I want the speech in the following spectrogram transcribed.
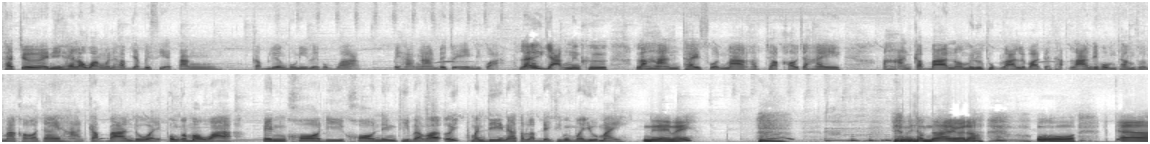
ถ้าเจออันนี้ให้ระวังไว้นะครับ อย่าไปเสียตังค์กับเรื่องพวกนี้เลยผมว่า ไปหางานด้วยตัวเองดีกว่า และอีกอย่างหนึ่งคือร้านอาหารไทยส่วนมากครับเขาจะให้อาหารกลับบ้านเนาะไม่รู้ทุกร้านหรือเปล่าแต่ร้านที่ผมทำส่วนมากเขาก็จะให้อาหารกลับบ้านด้วย ผมก็มองว่าเป็นข้อดีข้อหนึ่งที่แบบว่า เอ้ย มันดีนะสำหรับเด็กที่เพิ่งมาอยู่ใหม่ เหนื่อยไหมไม่ทำหน้าอย่างนั้นเนาะโอ้โหเอ่อ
